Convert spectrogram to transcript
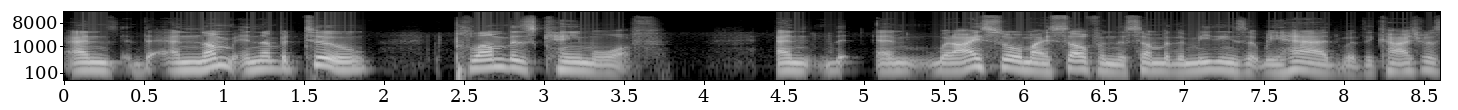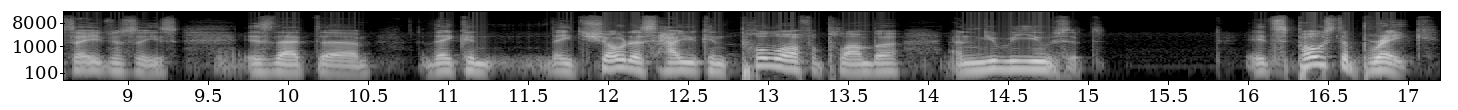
and and number and number two, plumbers came off, and and what I saw myself in the, some of the meetings that we had with the kashrus agencies is that uh, they can they showed us how you can pull off a plumber and you reuse it. It's supposed to break,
